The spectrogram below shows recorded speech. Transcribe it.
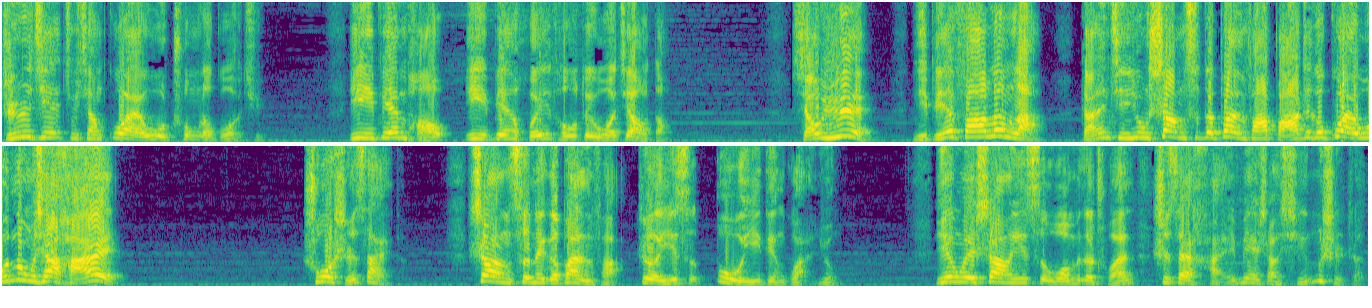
直接就向怪物冲了过去，一边跑一边回头对我叫道：“小鱼，你别发愣了，赶紧用上次的办法把这个怪物弄下海。”说实在的，上次那个办法这一次不一定管用，因为上一次我们的船是在海面上行驶着的，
